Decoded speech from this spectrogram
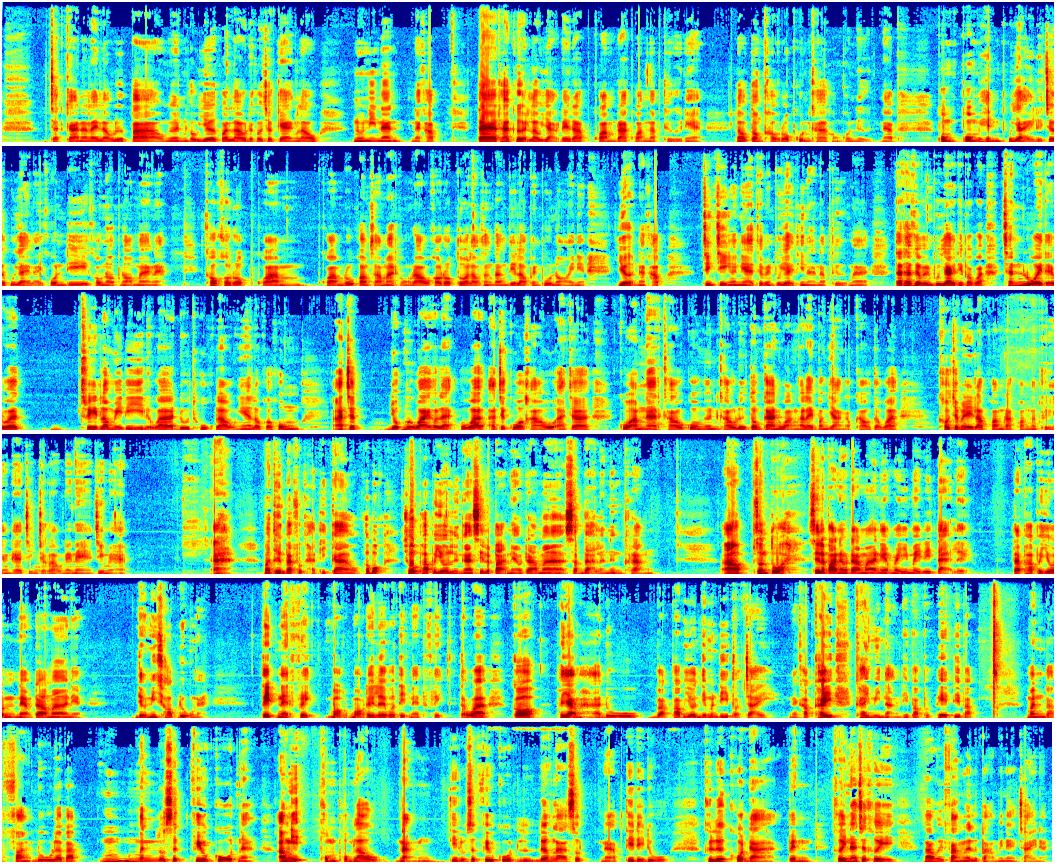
จัดการอะไรเราหรือเปล่า เงินเขาเยอะกว่าเราเดี๋ยวเขาจะแกล้งเรานู่นนี่นั่นนะครับ แต่ถ้าเกิดเราอยากได้รับความรักความนับถือเนี่ยเราต้องเคารพคุณค่าของคนอื่นนะครับผมผมเห็นผู้ใหญ่หรือเจอผู้ใหญ่หลายคนที่เขานอบน้อมมากนะเขาเคารพความความรู้ความสามารถของเราเคารพตัวเราทั้งทั้งที่เราเป็นผู้น้อยเนี่ยเยอะนะครับ จริง ๆ อันนี้จะเป็นผู้ใหญ่ที่น่านับถือมาก แต่ถ้าเกิดเป็นผู้ใหญ่ที่แบบว่า ฉันรวยแต่ว่าทรีตเราไม่ดีหรือว่าดูถูกเราเงี้ยเราก็คงอาจจะยกมือไหว้เขาแหละ เพราะว่าอาจจะกลัวเขาอาจจะกลัวอำนาจเขากลัวเงินเขาหรือต้องการหวังอะไรบางอย่างกับเขาแต่ว่าเขาจะไม่ได้รับความรักความนับถืออย่างแท้จริงจากเราแน่ๆจริงไหมฮะอะมาถึงแบบฝึกหัดที่ 9 เขาบอกชมภาพยนตร์หรืองานศิลปะแนวดราม่าสัปดาห์ละหนึ่งครั้งอ่าส่วนตัวศิลปะแนวดราม่าเนี่ยไม่ไม่ได้แตะเลย แต่ภาพยนตร์แนวดราม่าเนี่ยเดี๋ยวนี้ชอบดูนะ ติด Netflix บอกบอกได้เลยว่าติด Netflix แต่ว่าก็พยายามหาดูแบบภาพยนตร์ที่มันดีต่อใจนะครับใครใครมีหนังที่แบบประเภทที่แบบ มันแบบฟังดูแล้วแบบมันรู้สึกฟีลกู๊ดนะ เอางี้ผมผมเล่าหนังที่รู้สึกฟีลกู๊ดเรื่องล่าสุดนะครับ ที่ได้ดูคือเรื่องโคด้าเป็นเคยน่าจะเคยเล่าให้ฟังแล้วหรือเปล่าไม่แน่ใจนะ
